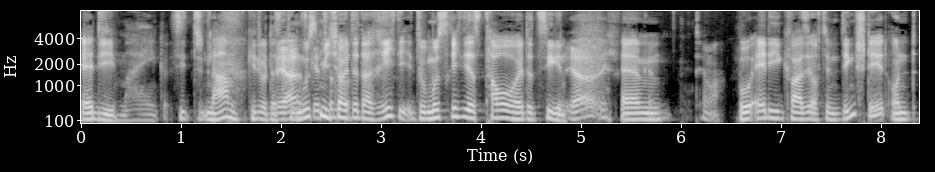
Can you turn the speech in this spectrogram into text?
Eddie, mein Gott. Sie, Namen, Guido, das, Ja, du musst mich heute da richtig, du musst richtig das Tower heute ziehen. Ja, ich Ähm, Thema. Wo Eddie quasi auf dem Ding steht und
